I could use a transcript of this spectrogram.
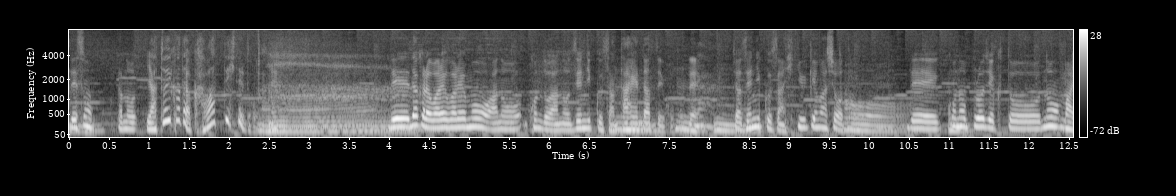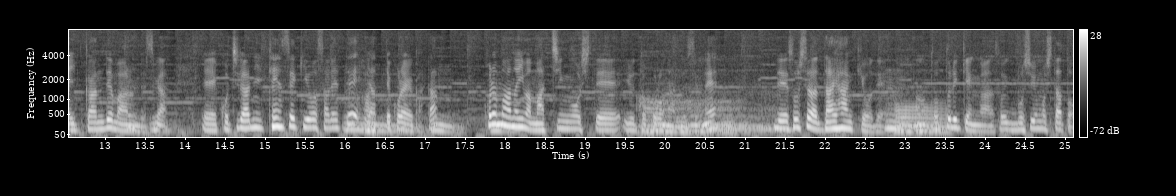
でそのあの雇い方が変わってきてるところですね。でだから我々もあの今度はあの全日空さん大変だということで、じゃあ全日空さん引き受けましょうと。でこのプロジェクトのまあ一環でもあるんですが、えーこちらに転籍をされてやってこられる方、これもあの今マッチングをしているところなんですよね。でそしたら大反響で、うん。あの鳥取県がそういう募集もしたと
